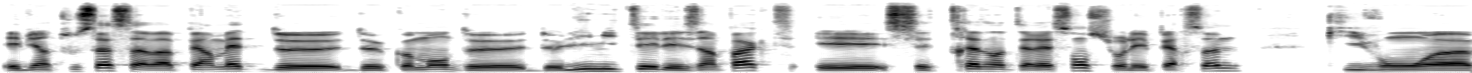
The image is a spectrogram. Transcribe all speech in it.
Et bien tout ça, ça va permettre de, comment de limiter les impacts et c'est très intéressant sur les personnes qui vont euh,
